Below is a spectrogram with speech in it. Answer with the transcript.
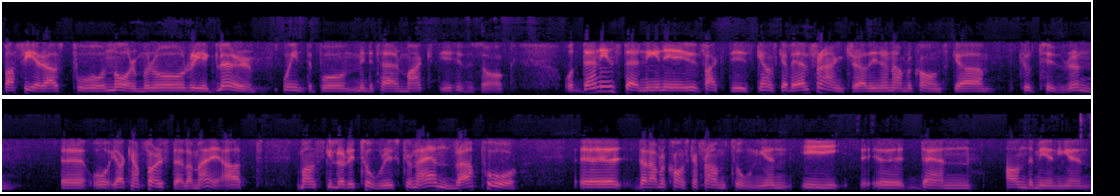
baseras på normer och regler och inte på militär makt i huvudsak. Och den inställningen är ju faktiskt ganska väl förankrad i den amerikanska kulturen. Eh, och jag kan föreställa mig att man skulle retoriskt kunna ändra på eh, den amerikanska framtoningen i eh, den andemeningen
